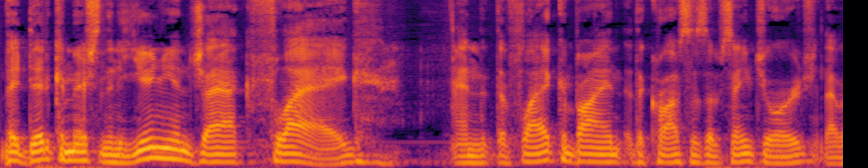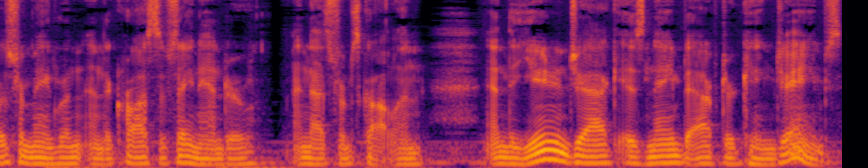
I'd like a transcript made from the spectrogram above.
they did commission the Union Jack flag and the flag combined the crosses of St. George, that was from England, and the cross of St. Andrew, and that's from Scotland. And the Union Jack is named after King James.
